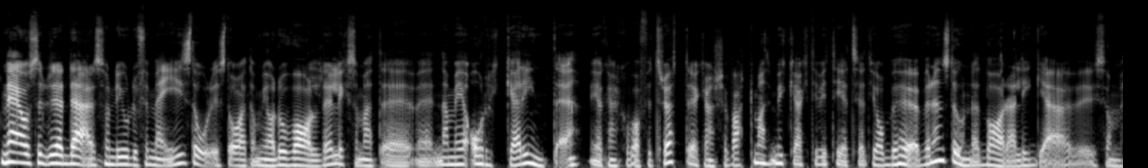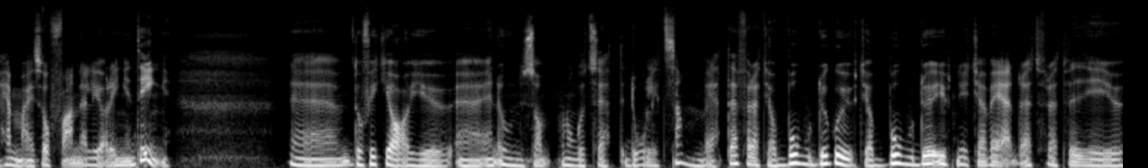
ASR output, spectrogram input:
Nej, och så det där som det gjorde för mig historiskt då, att om jag då valde liksom att, eh, eh nej men jag orkar inte, jag kanske var för trött, jag kanske varit mycket aktivitet, så att jag behöver en stund att bara ligga liksom hemma i soffan eller göra ingenting. Eh, då fick jag ju eh, en uns om på något sätt dåligt samvete för att jag borde gå ut, jag borde utnyttja vädret för att vi är ju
